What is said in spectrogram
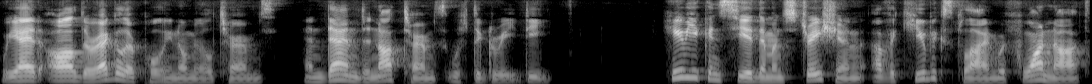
We add all the regular polynomial terms and then the knot terms with degree d. Here you can see a demonstration of a cubic spline with one knot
